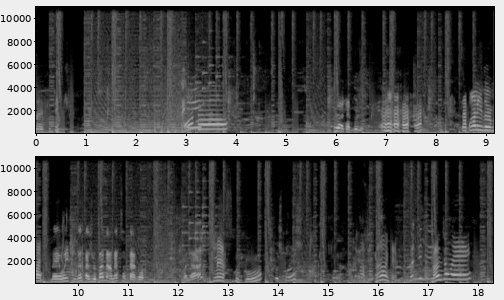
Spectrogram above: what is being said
euh, physique. Bonjour! Ah, t'as peu, là. Ça prend les deux mains. Ben oui, puis là, parce que je veux pas t'en mettre sur ta robe. Voilà. Merci beaucoup. Push, push. Ah, OK. Bonne visite. Bonne journée!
